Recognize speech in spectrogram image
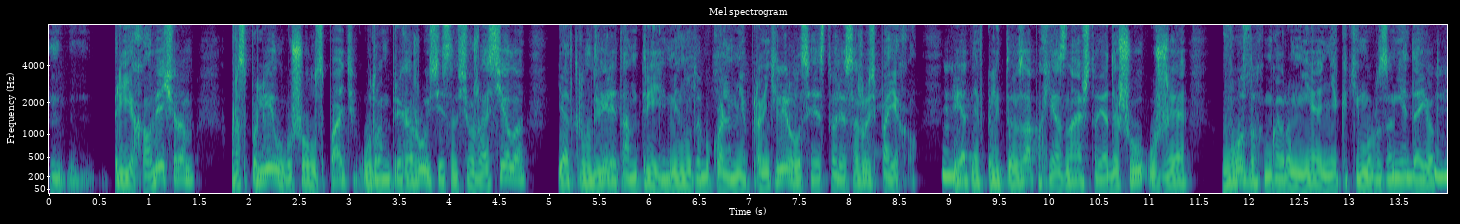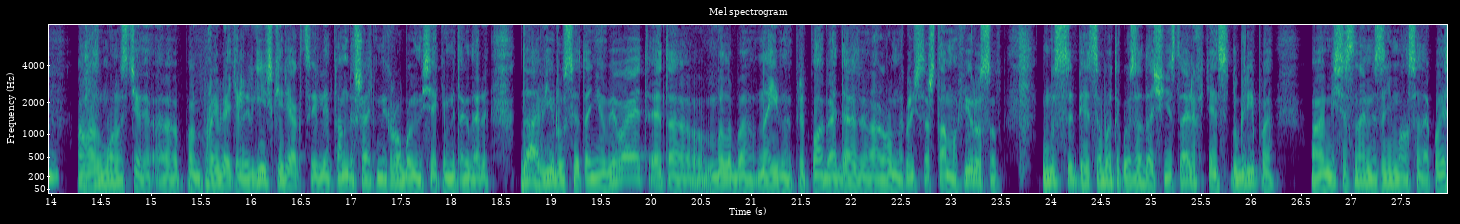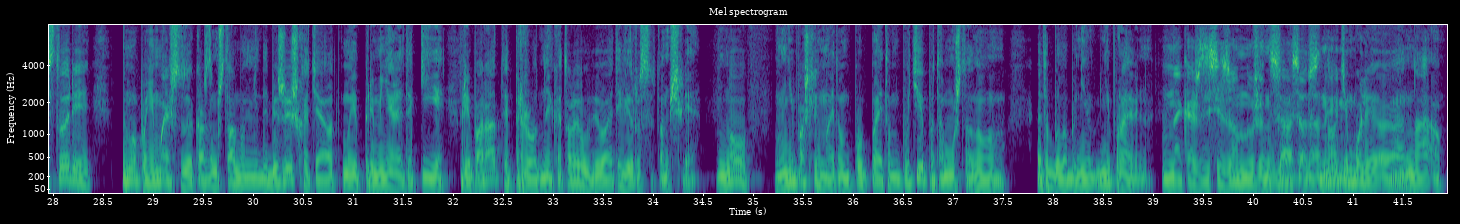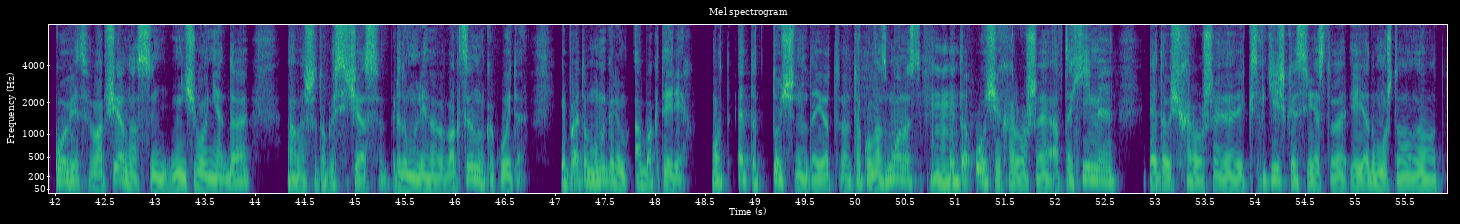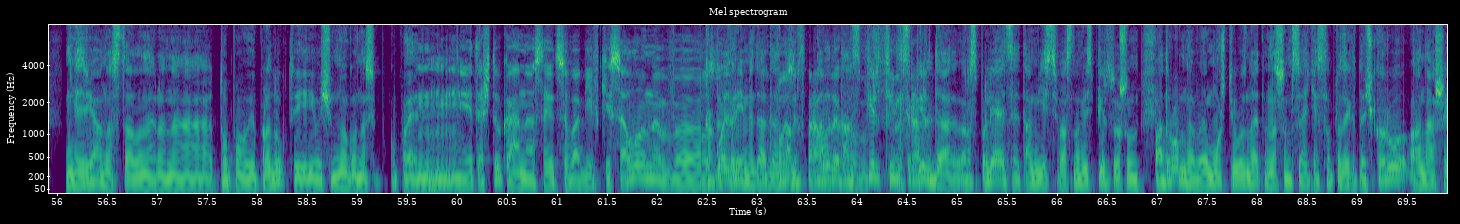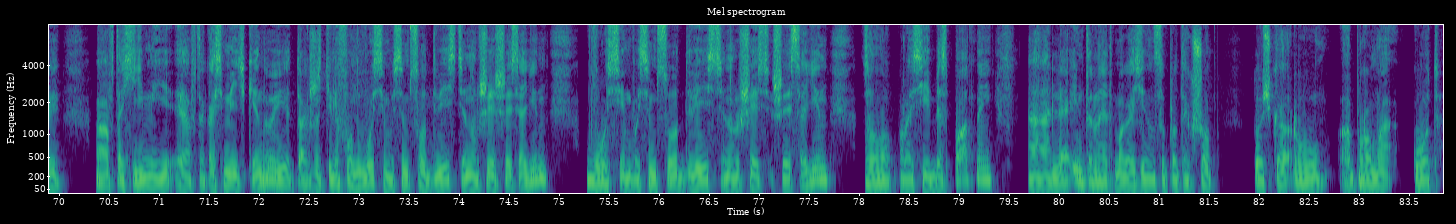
приехал вечером, распылил, ушел спать. Утром прихожу, естественно, все уже осело. Я открыл двери, там три минуты буквально мне провентилировался, я история, сажусь, поехал. Приятный эвкалиптовый запах, я знаю, что я дышу уже воздухом, который мне никаким образом не дает угу. возможности э, проявлять аллергические реакции или там дышать микробами всякими и так далее. Да, вирус это не убивает, это было бы наивно предполагать, да, огромное количество штаммов вирусов. Мы перед собой такой задачи не ставили, хотя институт гриппа э, вместе с нами занимался такой историей. Но мы понимаем, что за каждым штаммом не добежишь, хотя вот мы применяли такие препараты природные, которые убивают и вирусы в том числе. Но не пошли мы этому, по этому пути, потому что ну, это было бы не, неправильно. На каждый сезон нужен свой да, да, да. Но тем более э, на COVID вообще у нас ничего нет, да, а что только сейчас придумали вакцину какую-то. И поэтому мы говорим о бактериях. Вот это точно дает э, такую возможность. Mm-hmm. Это очень хорошая автохимия, это очень хорошее косметическое средство. И я думаю, что оно вот не зря нас стало, наверное, на топовые продукты, и очень много у нас и покупает. Mm-hmm. И эта штука, она остается в обивке салона, в Какое время, да, да. Там, там, там спирт, спирт, да, распыляется, и там есть в основе спирт, потому что он подробно вы можете узнать на нашем сайте stoprotect.ru о нашей автохимии и автокосметике. Ну и также телефон 8 800 200 0661, 8 800 200 0661, звонок по России бесплатный. А, для интернет-магазина suprotecshop.ru а, промокод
